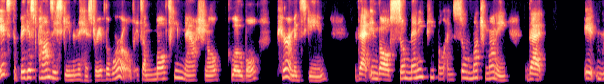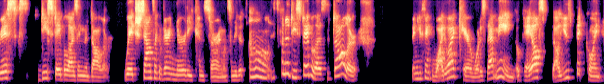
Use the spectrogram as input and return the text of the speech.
it's the biggest Ponzi scheme in the history of the world. It's a multinational, global pyramid scheme that involves so many people and so much money that it risks destabilizing the dollar, which sounds like a very nerdy concern when somebody goes, Oh, it's going to destabilize the dollar and you think why do i care? What does that mean? Okay i'll i'll use bitcoin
